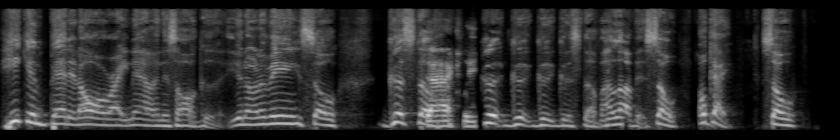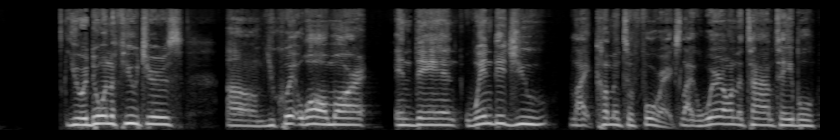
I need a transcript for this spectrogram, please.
he can bet it all right now and it's all good. You know what I mean? So good stuff. Exactly. Good, good, good, good stuff. I love it. So, okay. So you were doing the futures, um, you quit Walmart, and then when did you like come into Forex? Like where on the timetable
